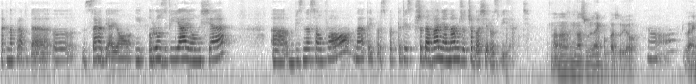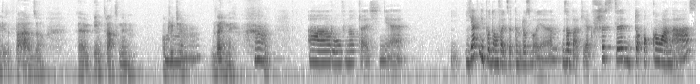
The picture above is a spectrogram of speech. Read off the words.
tak naprawdę e, zarabiają i rozwijają się e, biznesowo na tej perspektywie sprzedawania nam, że trzeba się rozwijać. No, na tym naszym lęku bazują. No, Lęk jest bardzo intratnym uczuciem dla innych. a równocześnie jak nie podążać za tym rozwojem? Zobacz, jak wszyscy dookoła nas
